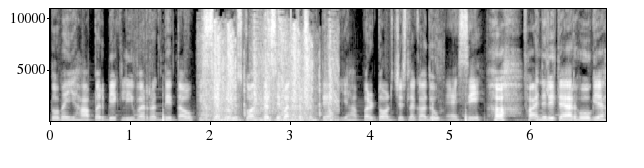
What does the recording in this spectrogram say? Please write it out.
तो मैं यहाँ पर भी एक लीवर रख देता हूँ। इससे हम लोग इसको अंदर से बंद कर सकते हैं। यहाँ पर टॉर्चेस लगा दू। ऐसे। हाँ फाइनली तैयार हो गया।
